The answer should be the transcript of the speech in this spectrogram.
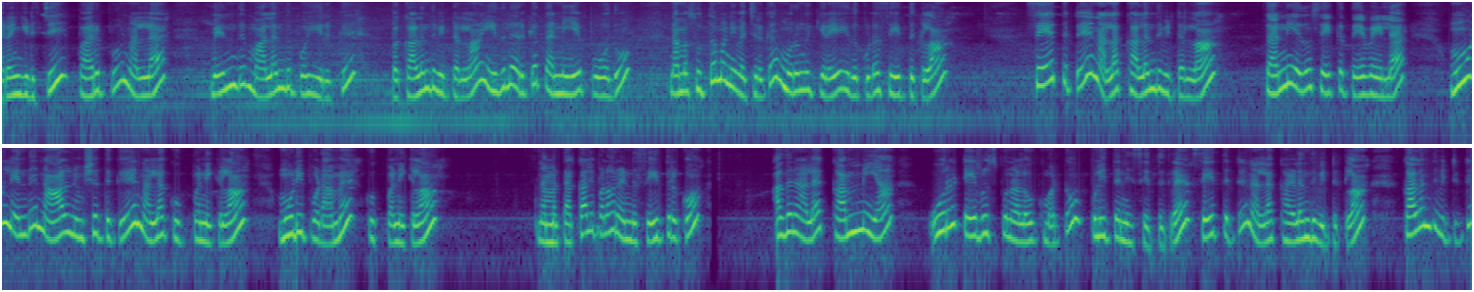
இறங்கிடுச்சு. பருப்பு நல்லா வெந்து மலர்ந்து போய் இருக்குது இப்போ கலந்து விட்டுடலாம். இதில் இருக்க தண்ணியே போதும். நம்ம சுத்தம் பண்ணி வச்சுருக்க முருங்கைக்கீரையை இது கூட சேர்த்துக்கலாம். சேர்த்துட்டு நல்லா கலந்து விட்டுடலாம். தண்ணி எதுவும் சேர்க்க தேவையில்லை. மூணுலேருந்து நாலு நிமிஷத்துக்கு நல்லா குக் பண்ணிக்கலாம். மூடி போடாமல் குக் பண்ணிக்கலாம். நம்ம தக்காளி பழம் ரெண்டு சேர்த்துருக்கோம். அதனால் கம்மியாக ஒரு டேபிள் ஸ்பூன் அளவுக்கு மட்டும் புளித்தண்ணி சேர்த்துக்கிறேன். சேர்த்துட்டு நல்லா கலந்து விட்டுக்கலாம். கலந்து விட்டுட்டு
